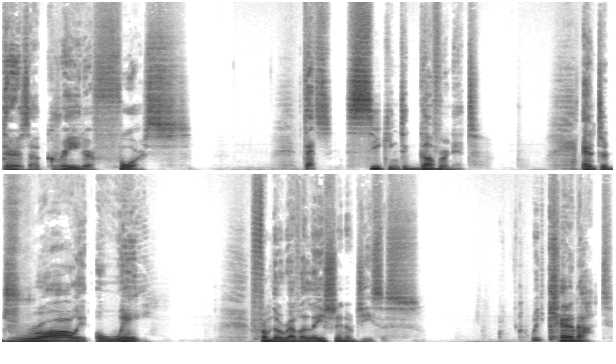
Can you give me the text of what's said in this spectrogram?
there's a greater force that's seeking to govern it and to draw it away from the revelation of Jesus. We cannot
